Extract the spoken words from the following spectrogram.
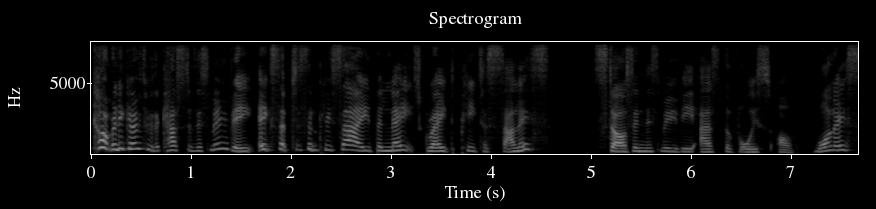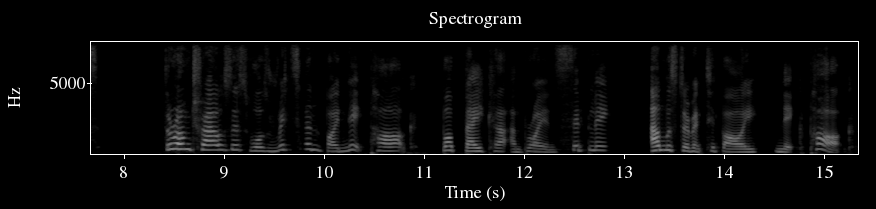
I can't really go through the cast of this movie except to simply say the late great Peter Sallis stars in this movie as the voice of Wallace. The Wrong Trousers was written by Nick Park, Bob Baker, and Brian Sibley, and was directed by Nick Park.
